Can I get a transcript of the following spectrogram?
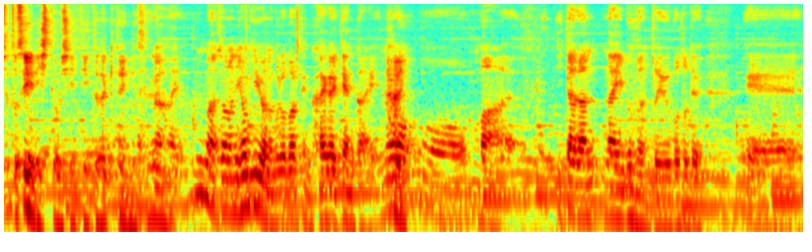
ちょっと整理して教えていただきたいんですが、はい、今その日本企業のグローバル展開海外展開の、はい。おまあ至らない部分ということで、えー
